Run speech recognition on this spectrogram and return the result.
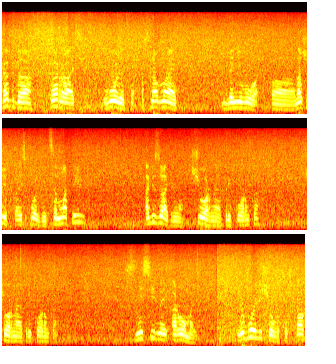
Когда карась ловится, основная для него э, наживка используется мотыль, обязательно черная прикормка, черная прикормка с несильной аромой. Любой лещевый состав,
